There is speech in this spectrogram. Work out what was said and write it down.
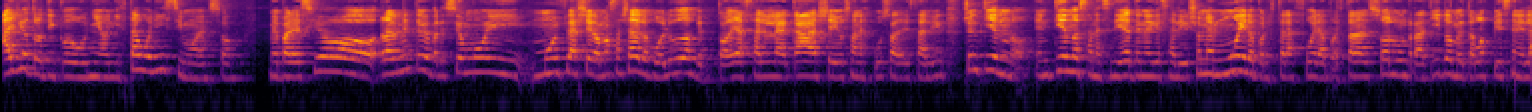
hay otro tipo de unión y está buenísimo eso. Me pareció, realmente me pareció muy, muy flashero, más allá de los boludos que todavía salen a la calle y usan la excusa de salir. Yo entiendo, entiendo esa necesidad de tener que salir. Yo me muero por estar afuera, por estar al sol un ratito, meter los pies en el.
